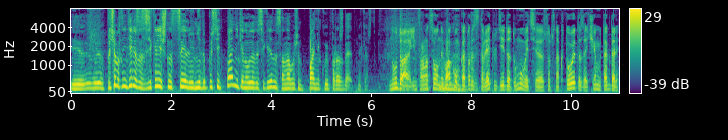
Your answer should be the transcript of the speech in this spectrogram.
и, э, причем, интересно, засекречено с целью не допустить паники, но вот эта секретность, она, в общем, панику и порождает, мне кажется. Ну да, информационный вакуум, да. который заставляет людей додумывать, э, собственно, кто это, зачем и так далее.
